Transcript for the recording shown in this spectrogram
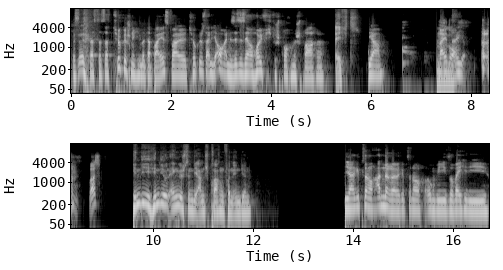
dass, dass das Türkisch nicht mit dabei ist, weil Türkisch ist eigentlich auch eine sehr, sehr, sehr häufig gesprochene Sprache. Echt? Ja. Leider. Hm. Was? Hindi, Hindi und Englisch sind die Amtssprachen von Indien. Ja, gibt's da noch andere, da gibt's da noch irgendwie so welche, die.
